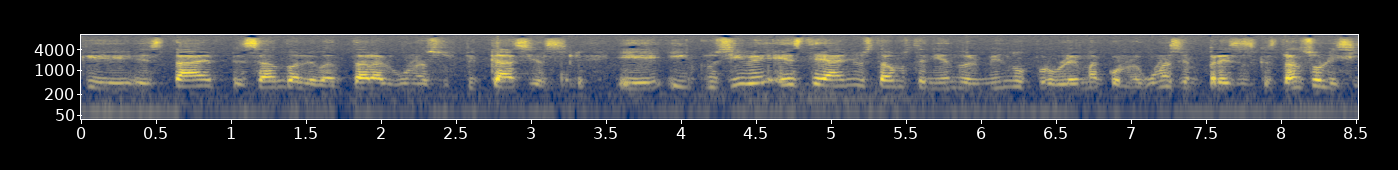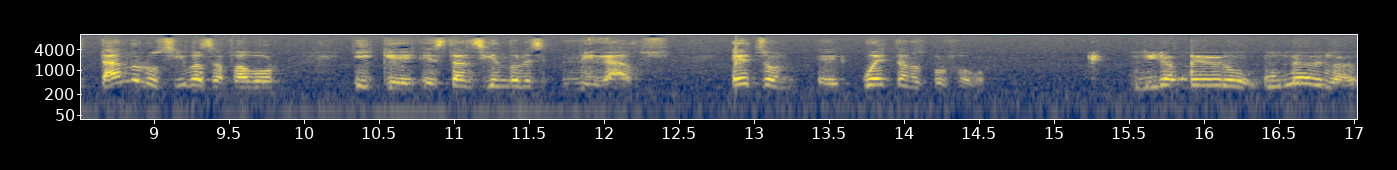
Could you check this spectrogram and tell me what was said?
que está empezando a levantar algunas suspicacias. Eh, inclusive este año estamos teniendo el mismo problema con algunas empresas que están solicitando los IVAs a favor y que están siéndoles negados. Edson, eh, cuéntanos por favor. Mira, Pedro, una de las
